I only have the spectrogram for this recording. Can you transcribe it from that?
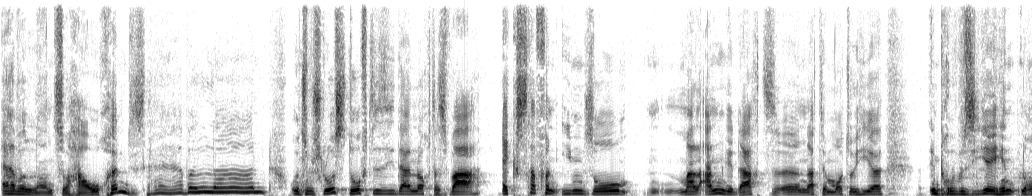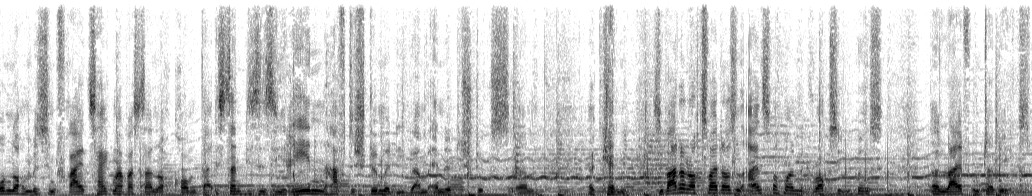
Avalon zu hauchen, dieses Avalon. Und zum Schluss durfte sie dann noch, das war extra von ihm so mal angedacht, äh, nach dem Motto hier, improvisiere hintenrum noch ein bisschen frei, zeig mal, was da noch kommt. Da ist dann diese sirenenhafte Stimme, die wir am Ende des Stücks ähm, erkennen. Sie war dann auch 2001 nochmal mit Roxy übrigens äh, live unterwegs.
